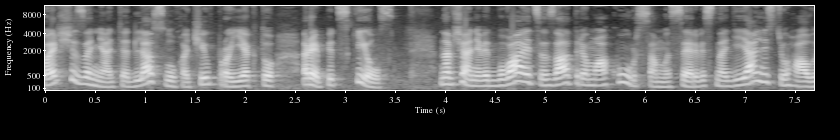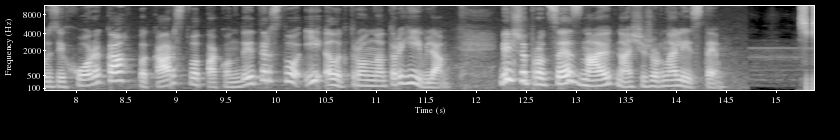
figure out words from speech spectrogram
перші заняття для слухачів проєкту Rapid Skills. Навчання відбувається за трьома курсами: сервісна діяльність у галузі хорика, пекарство та кондитерство і електронна торгівля. Більше про це знають наші журналісти. З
